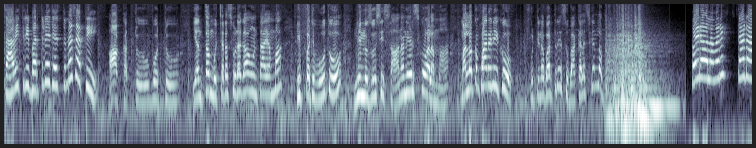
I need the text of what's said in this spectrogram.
సావిత్రి బర్త్డే చేస్తున్న సత్తి. ఆ కట్టు బొట్టు ఎంత ముచ్చట చూడగా ఉంటాయమ్మా? ఇప్పటి ఊతు నిన్ను చూసి సాన నేర్చుకోవాలమ్మా. మళ్ళొక ఫారి నీకు. పుట్టిన బర్త్డే శుభాకాంక్షలు పోయిరావాలా మరి? టాటా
